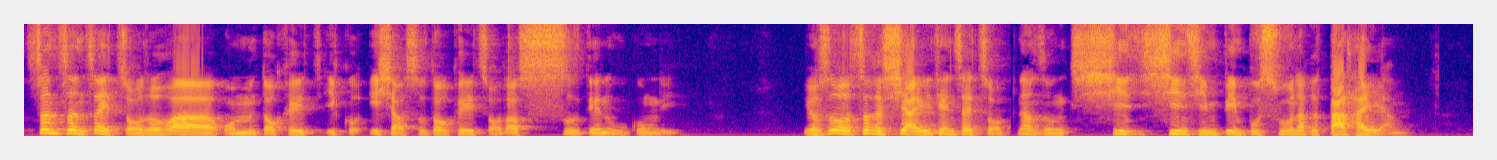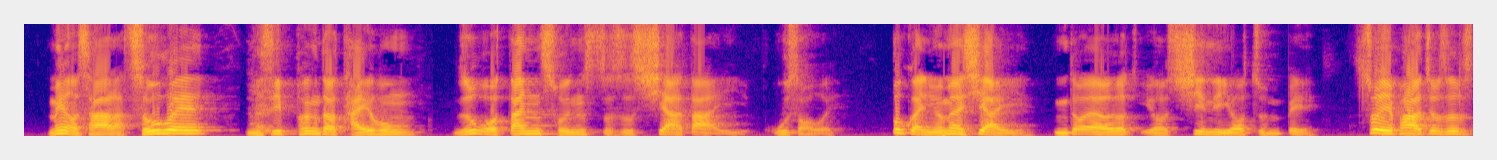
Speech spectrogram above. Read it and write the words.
真正在走的话，我们都可以一个一小时都可以走到四点五公里。有时候这个下雨天在走，那种心心情并不输那个大太阳，没有差了。除非你是碰到台风，如果单纯只是下大雨无所谓，不管有没有下雨，你都要有有心里有准备。最怕就是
